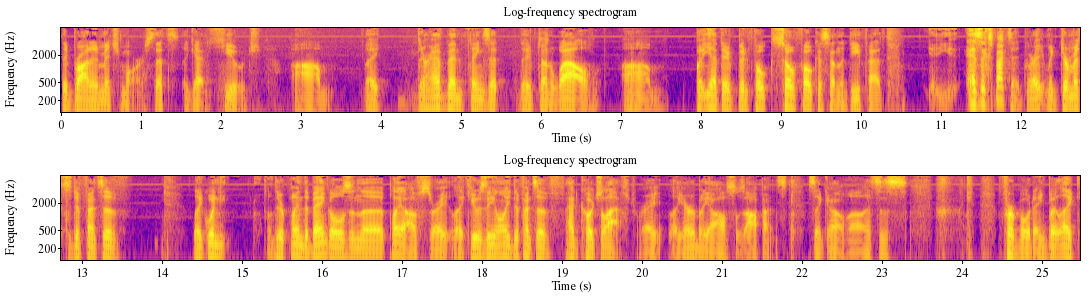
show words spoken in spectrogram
They brought in Mitch Morse. That's again huge. Um, like there have been things that they've done well, um, but yeah, they've been fo- so focused on the defense, as expected, right? McDermott's a defensive, like when he, they're playing the Bengals in the playoffs, right? Like he was the only defensive head coach left, right? Like everybody else was offense. It's like, oh well, this is foreboding, but like,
